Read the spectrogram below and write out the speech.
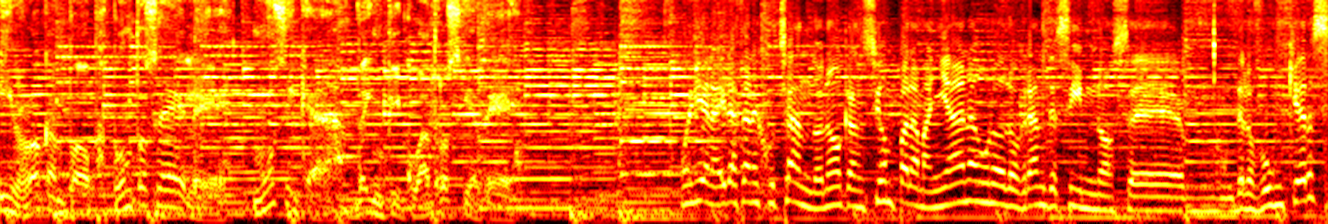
y rockandpop.cl. Música 24-7. Muy bien, ahí la están escuchando, ¿no? Canción para mañana, uno de los grandes himnos eh, de los bunkers.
